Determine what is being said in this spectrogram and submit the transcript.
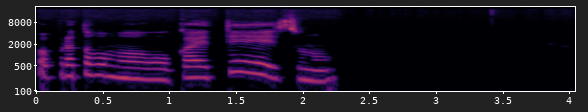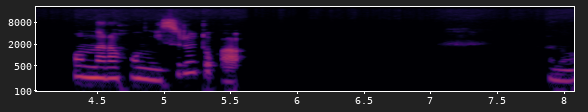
ぱプラットフォームを変えて、その、本なら本にするとか、あの、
